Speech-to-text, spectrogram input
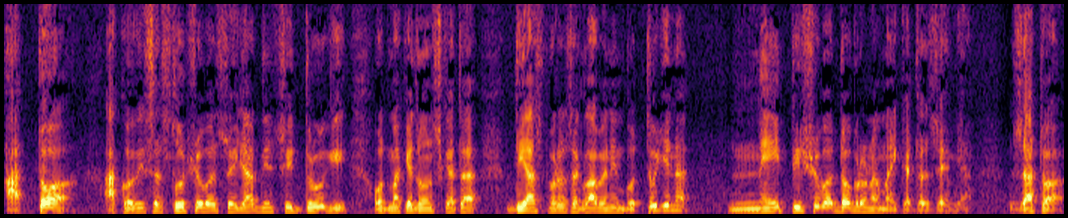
А тоа, ако ви се случува со илјадници други од македонската диаспора заглавени во туѓина, не и пишува добро на мајката земја. Затоа,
